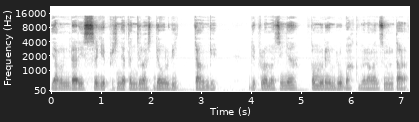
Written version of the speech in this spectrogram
yang dari segi persenjataan jelas jauh lebih canggih. Diplomasinya kemudian berubah kemenangan sementara.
